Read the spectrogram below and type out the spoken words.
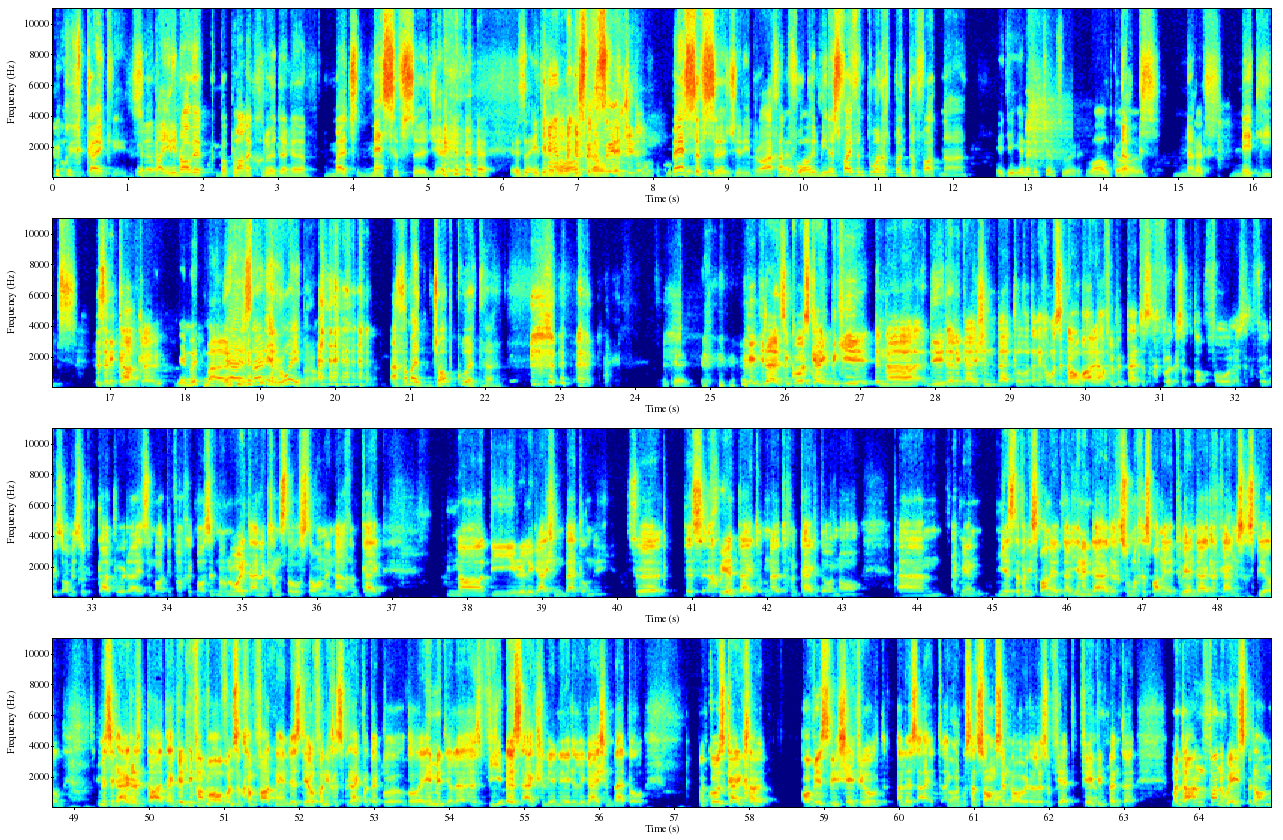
nog nie gekyk nie. So, maar hierdie naweek beplan ek groot dinge, match, massive surgery. Is het jy Ja, essentially. Massive surgery, bro. Ek gaan fucking minus 25 punte vat nou. Het jy enige chips hoor? Wildcard. Niks. Niks. Niks. Net hits. Dis in die kak, ou. Jy moet maar Ja, is nou nie rooi, bro. Ek gaan my job quote. Okay. Okay, great. So kom ons kyk bietjie na die relegation battle wat aan die gang. Ons het nou al baie afgelope tyd ons het gefokus op top 4 en ons het gefokus obviously op die title race en daardie van goed, maar ons het nog nooit eintlik gaan stil staan en nou gaan kyk na die relegation battle nie. So dis 'n goeie tyd om nou te gaan kyk daarna. Ehm um, ek meen meeste van die spanne het nou 31, sommige spanne het 32 games gespeel. Dis regtig taai. Ek weet nie van waar af ons dit gaan vat nie en dis deel van die gesprek wat ek wil wil hê met julle is wie is actually in die relegation battle. Want kom ons kyk gou obviously Sheffield alles uit. Ek dink ons gaan saamstem daaroor hulle is op 14 14 punte. Maar dan van West Brom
